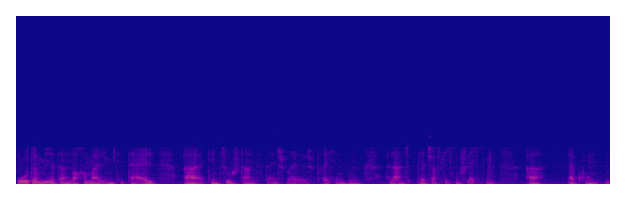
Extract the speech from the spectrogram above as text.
oder mir dann noch einmal im Detail äh, den Zustand der entsprechenden landwirtschaftlichen Flächen äh, erkunden.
